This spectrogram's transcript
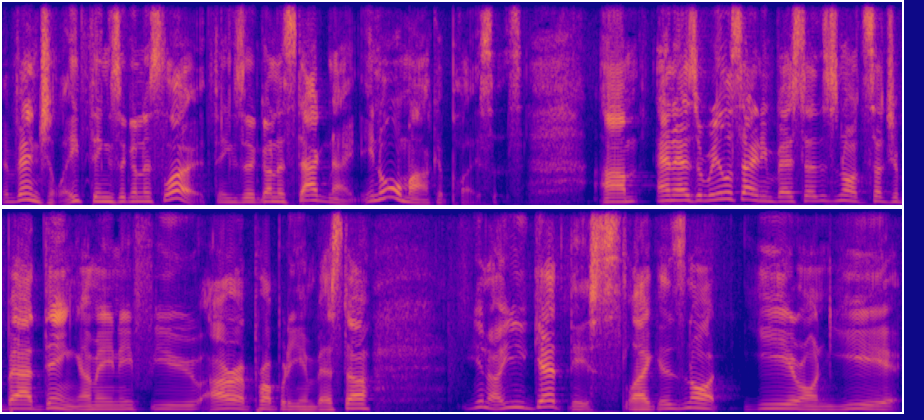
eventually things are going to slow, things are going to stagnate in all marketplaces. Um, and as a real estate investor, this is not such a bad thing. I mean, if you are a property investor, you know, you get this. Like, it's not year on year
